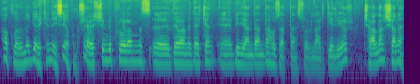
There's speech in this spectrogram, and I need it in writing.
haklarında gereken neyse yapılır. Evet şimdi programımız e, devam ederken e, bir yandan da Hozat'tan sorular geliyor. Çağlar Şan'ı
